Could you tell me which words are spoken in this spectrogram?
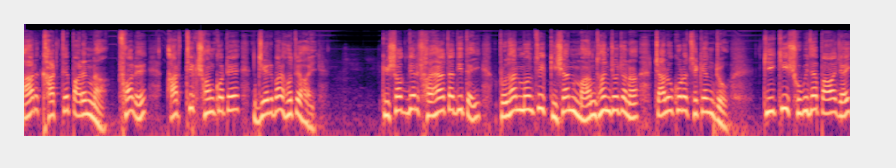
আর খাটতে পারেন না। ফলে আর্থিক সংকটে জেরবার হতে হয়। কৃষকদের সহায়তা দিতেই প্রধানমন্ত্রী কিষাণ মানধন যোজনা চালু করেছে কেন্দ্র। কি কি সুবিধা পাওয়া যায়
